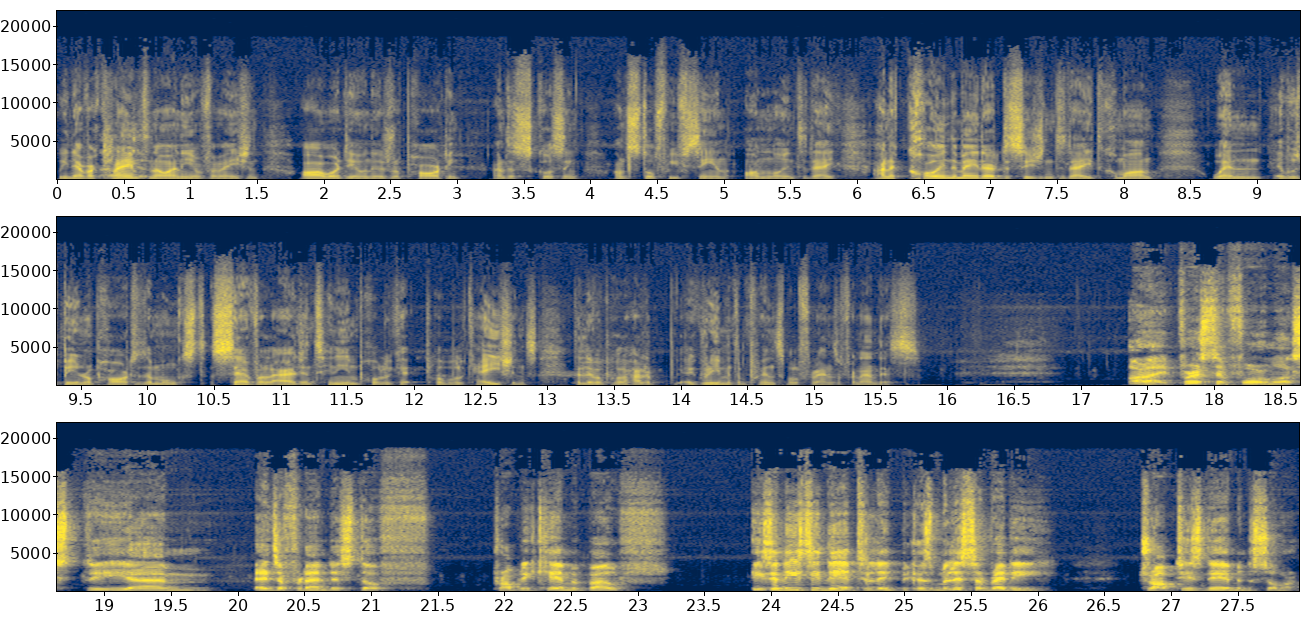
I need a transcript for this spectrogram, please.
We never claim to know any information. All we're doing is reporting and discussing on stuff we've seen online today. And it kind of made our decision today to come on when it was being reported amongst several Argentinian publica- publications that Liverpool had an agreement in principle for Enzo Fernandez. All right. First and foremost, the um, Enzo Fernandez stuff probably came about. He's an easy name to link because Melissa Reddy dropped his name in the summer.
